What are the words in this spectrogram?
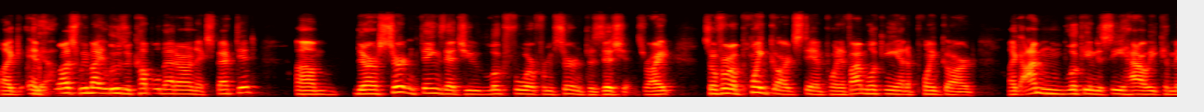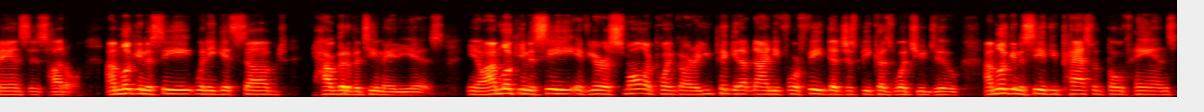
Like, and yeah. for us, we might lose a couple that are unexpected, um, there are certain things that you look for from certain positions, right? So from a point guard standpoint, if I'm looking at a point guard, like I'm looking to see how he commands his huddle. I'm looking to see when he gets subbed how good of a teammate he is. You know, I'm looking to see if you're a smaller point guard, are you picking up 94 feet? That's just because what you do. I'm looking to see if you pass with both hands.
